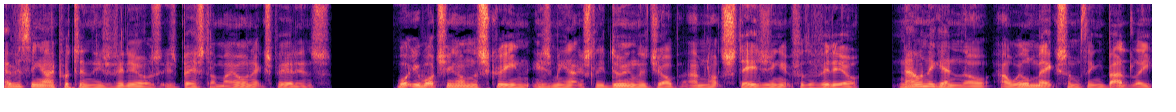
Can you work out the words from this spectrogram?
Everything I put in these videos is based on my own experience. What you're watching on the screen is me actually doing the job, I'm not staging it for the video. Now and again though, I will make something badly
